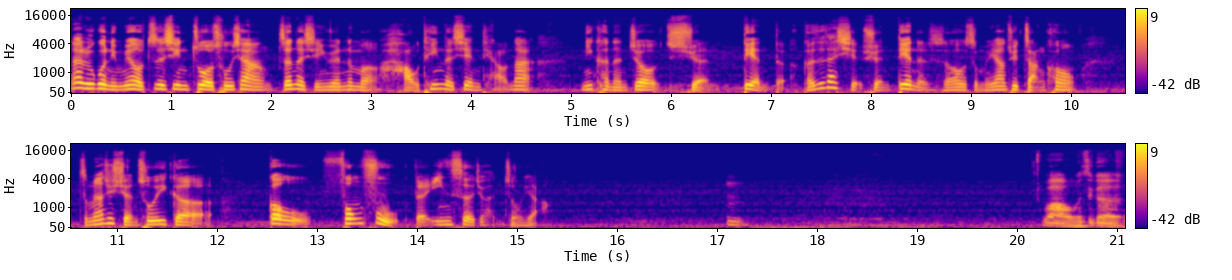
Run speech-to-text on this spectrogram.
那如果你没有自信做出像真的弦乐那么好听的线条，那你可能就选电的。可是，在选选电的时候，怎么样去掌控？怎么样去选出一个够丰富的音色就很重要。嗯，哇，我这个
